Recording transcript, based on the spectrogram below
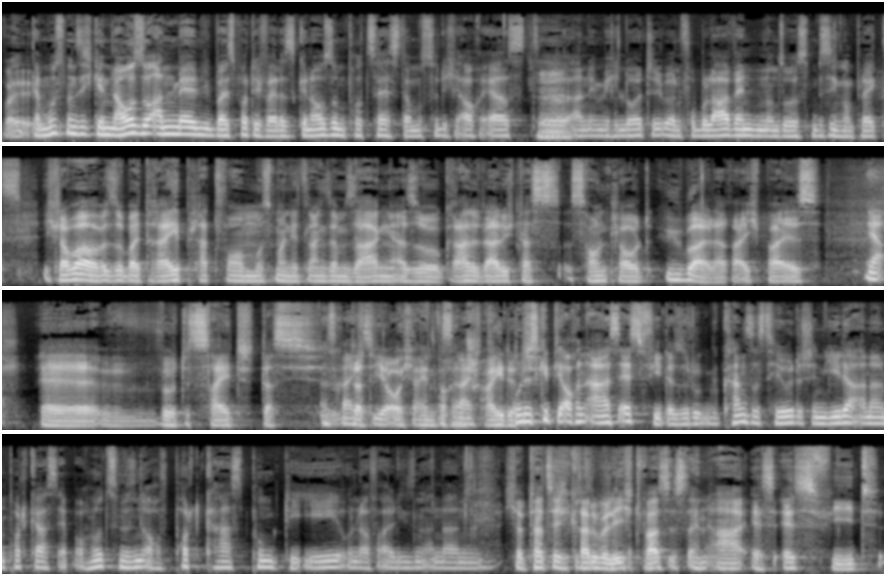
weil Da muss man sich genauso anmelden wie bei Spotify. Das ist genauso ein Prozess. Da musst du dich auch erst äh, Ja. an irgendwelche Leute über ein Formular wenden und so. Das ist ein bisschen komplex. ich glaube aber so bei drei Plattformen muss man jetzt langsam sagen, also gerade dadurch, dass Soundcloud überall erreichbar ist, Ja, äh, wird es Zeit, dass, dass ihr euch einfach entscheidet. Und es gibt ja auch ein ASS-Feed. Also du, du kannst es theoretisch in jeder anderen Podcast-App auch nutzen. Wir sind auch auf podcast.de und auf all diesen anderen. Ich habe tatsächlich gerade überlegt, was ist ein ASS-Feed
